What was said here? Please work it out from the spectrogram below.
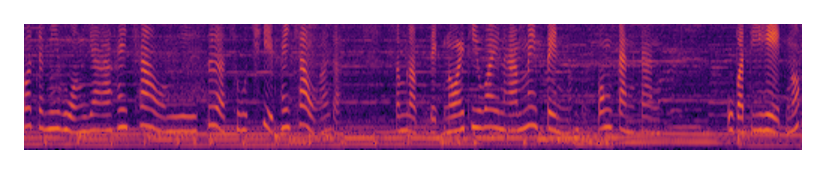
ก็จะมีห่วงยาให้เช่า มีเสื้อชูชีพให้เช่านะจ๊ะำหรับเด็กน้อยที่ว่ายน้ำไม่เป็นป้องกันการอุบัติเหตุเนาะ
